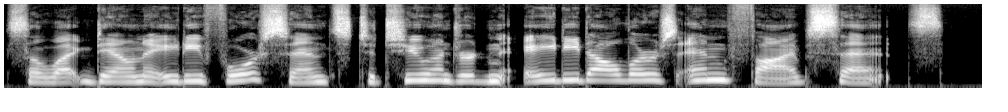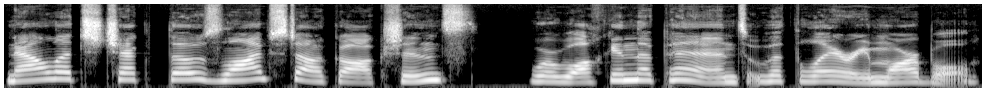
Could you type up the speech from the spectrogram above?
Select down 84 cents to $280.05. Now let's check those livestock auctions. We're walking the pens with Larry Marble.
